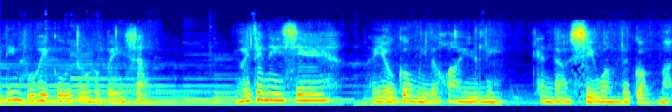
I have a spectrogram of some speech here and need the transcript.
一定不会孤独和悲伤，你会在那些很有共鸣的话语里看到希望的光芒。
